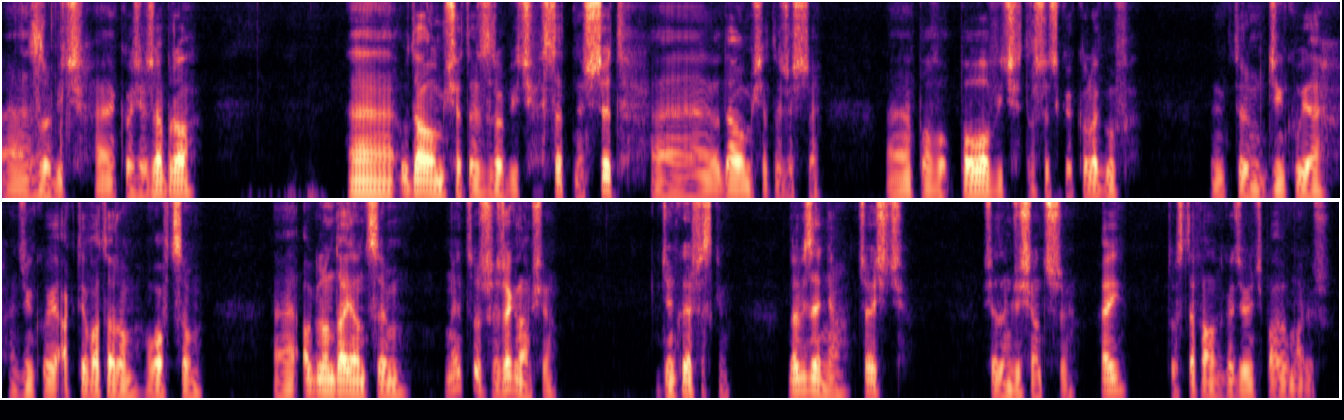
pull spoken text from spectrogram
e, zrobić e, kozie żebro. E, udało mi się też zrobić setny szczyt. E, udało mi się też jeszcze e, połowić troszeczkę kolegów, y, którym dziękuję. Dziękuję aktywatorom, łowcom, oglądającym. No i cóż, żegnam się. Dziękuję wszystkim. Do widzenia. Cześć. 73. Hej, tu Stefan Olga 9 Paweł Mariusz.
